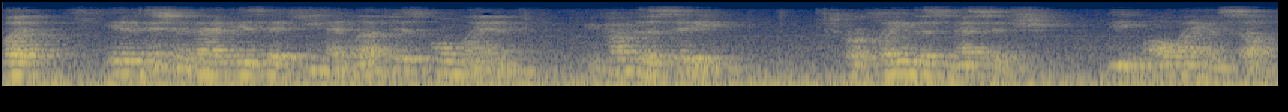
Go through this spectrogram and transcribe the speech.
But in addition to that, is that he had left his homeland and come to the city to proclaim this message, being all by himself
